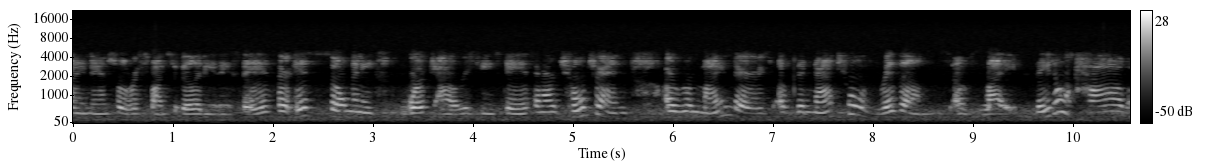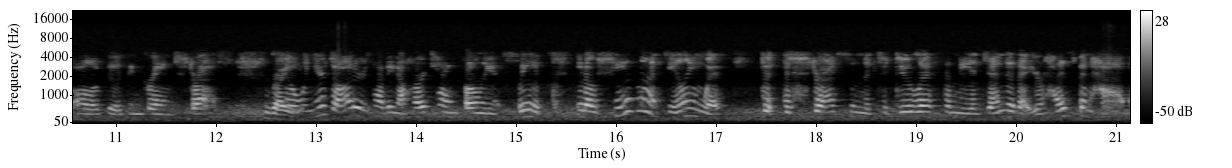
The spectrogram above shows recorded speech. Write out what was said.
financial responsibility these days. There is so many work hours these days, and our children are reminders of the natural rhythms of life. They don't have all of those ingrained stress. Right. So when your daughter is having a hard time falling asleep, you know, she's not dealing with the, the stress and the to-do list and the agenda that your husband has.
